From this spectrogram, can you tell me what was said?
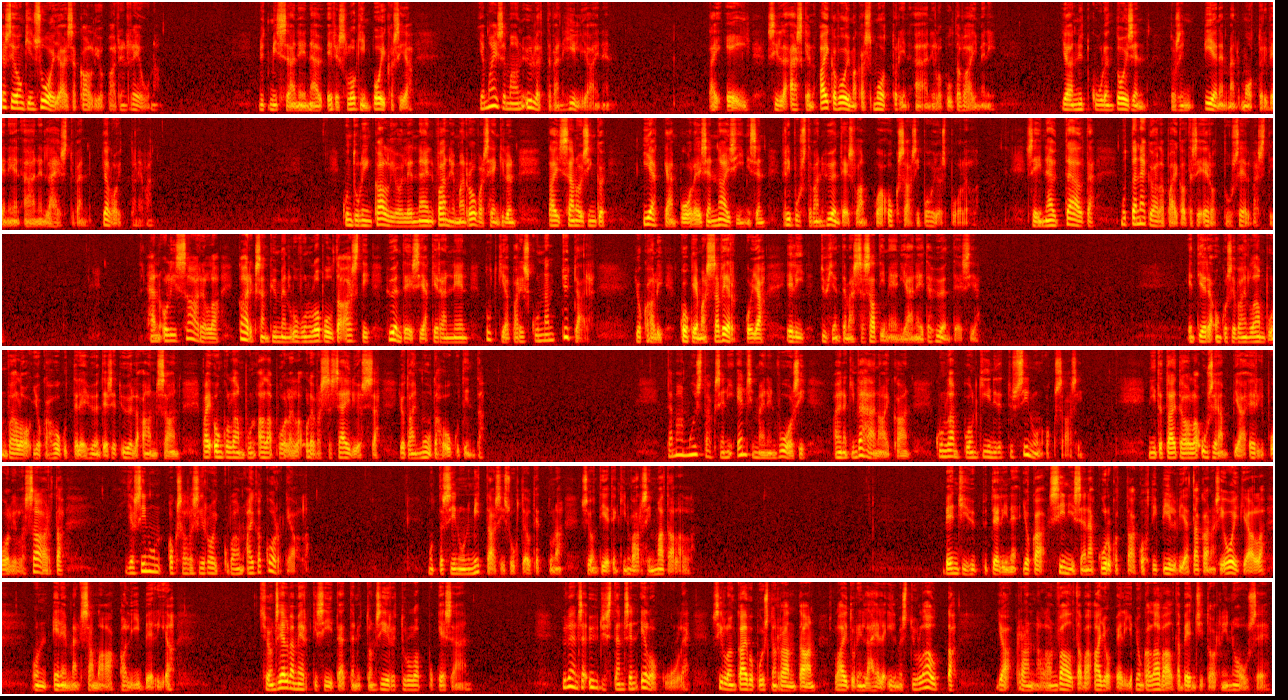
ja se onkin suojaisa kalliopaden reuna. Nyt missään ei näy edes Lokin poikasia, ja maisema on yllättävän hiljainen. Tai ei, sillä äsken aika voimakas moottorin ääni lopulta vaimeni. Ja nyt kuulen toisen, tosin pienemmän moottoriveneen äänen lähestyvän ja loittonevan. Kun tulin kallioille näin vanhemman rovashenkilön, tai sanoisinko iäkkään puoleisen naisihmisen ripustavan hyönteislampua oksaasi pohjoispuolella. Se ei näy täältä, mutta näköalapaikalta se erottuu selvästi. Hän oli saarella 80-luvun lopulta asti hyönteisiä keränneen tutkijapariskunnan tytär, joka oli kokemassa verkkoja, eli tyhjentämässä satimeen jääneitä hyönteisiä. En tiedä, onko se vain lampun valo, joka houkuttelee hyönteiset yöllä ansaan, vai onko lampun alapuolella olevassa säiliössä jotain muuta houkutinta. Tämä on muistaakseni ensimmäinen vuosi, ainakin vähän aikaan, kun lamppu on kiinnitetty sinun oksaasi. Niitä taitaa olla useampia eri puolilla saarta, ja sinun oksallasi roikkuva on aika korkealla mutta sinun mittaasi suhteutettuna se on tietenkin varsin matalalla. Benji-hyppyteline, joka sinisenä kurkottaa kohti pilviä takanasi oikealla, on enemmän samaa kaliberia. Se on selvä merkki siitä, että nyt on siirrytty loppukesään. Yleensä yhdistän sen elokuulle. Silloin kaivopuiston rantaan laiturin lähelle ilmestyy lautta – ja rannalla on valtava ajopeli, jonka lavalta Benjitorni nousee.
